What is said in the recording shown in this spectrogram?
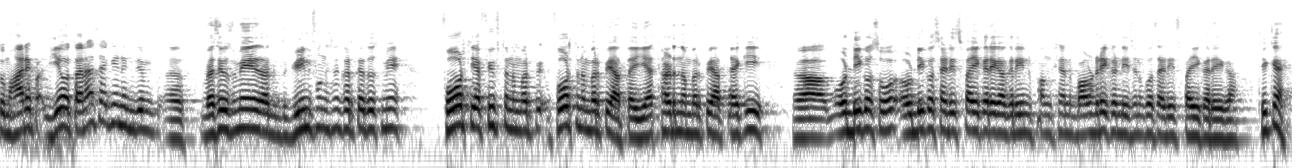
तुम्हारे पास ये होता है ना सेकंड एग्ज़ाम वैसे उसमें ग्रीन फ़ंक्शन करते हैं तो उसमें फोर्थ या फिफ्थ नंबर पे फोर्थ नंबर पे आता है या थर्ड नंबर पे आता है कि ओडी को ओडी को सेटिस्फाई करेगा ग्रीन फ़ंक्शन बाउंड्री कंडीशन को सेटिस्फाई करेगा। ठीक है?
